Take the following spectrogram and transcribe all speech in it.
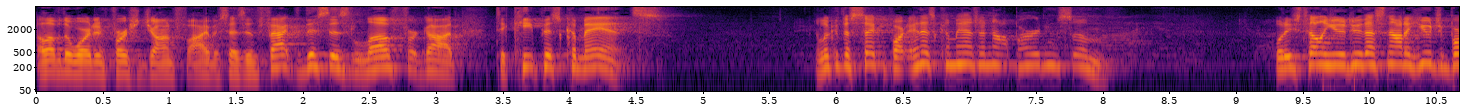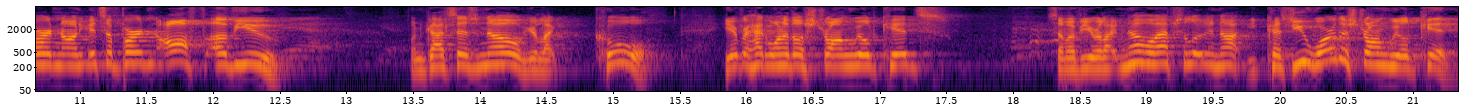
I love the word in 1 John 5. It says, In fact, this is love for God, to keep his commands. And look at the second part, and his commands are not burdensome. What he's telling you to do, that's not a huge burden on you, it's a burden off of you. When God says no, you're like, cool. You ever had one of those strong willed kids? Some of you are like, no, absolutely not, because you were the strong willed kid.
